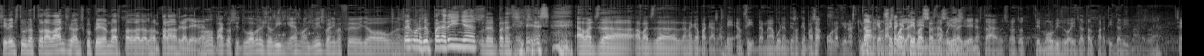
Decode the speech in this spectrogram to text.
Si vens tu una estona abans, ens complirem les, les, les empanades gallegues. No, Paco, si tu obres jo vinc, eh? Amb el Lluís venim a fer allò... Unes, Tengo unes empanadinhas. unes empanadilles abans de abans de- d'anar cap a casa. Bé, en fi, demà veurem què és el que passa, o d'aquí una No, estoneta. el que no passa sé quan que la gent, avui la gent està, sobretot, té molt visualitzat el partit de dimarts. Eh? Sí.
